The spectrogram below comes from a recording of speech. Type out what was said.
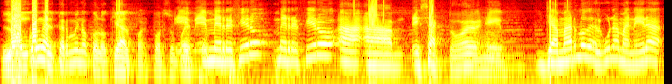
Loco en el término coloquial, pues, por supuesto. Eh, eh, me refiero, me refiero a, exacto, eh, llamarlo de alguna manera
